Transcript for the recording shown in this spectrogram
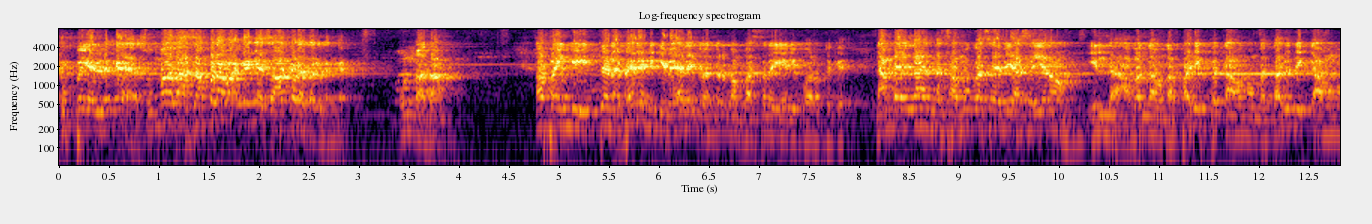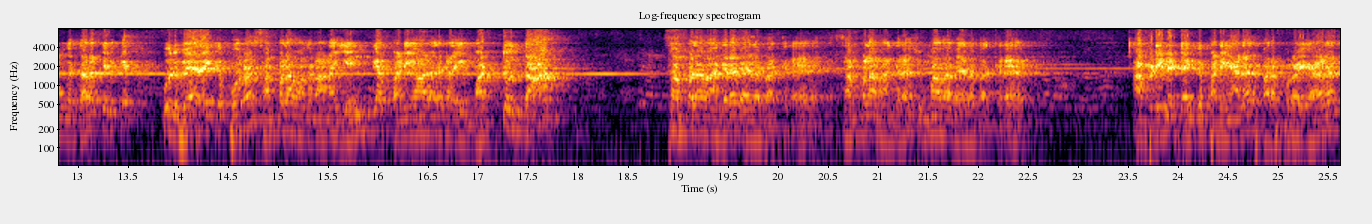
குப்பை எள்ளுங்க சும்மாவா சம்பளம் வாங்குங்க சாக்கடை தள்ளுங்க. உண்மைதான். அப்ப இங்க இத்தனை பேர் இன்னைக்கு வேலைக்கு வந்திருக்கோம் பஸ்ல ஏறி போறதுக்கு. நம்ம எல்லாம் இந்த சமூக சேவையா செய்யறோம்? இல்ல அவங்க அவங்க படிப்புக்கு அவங்க அவங்க தகுதிக்கு அவங்க அவங்க தரத்திற்கு ஒரு வேலைக்கு போறோம் சம்பளம் வாங்குறோம். ஆனா எங்க பணியாளர்களை மட்டும்தான் சம்பளம் வாங்குற வேலை பார்க்கிற? சம்பளம் வாங்குற சும்மாவா வேலை பார்க்கிற? அப்படின்னு டெங்கு பணியாளர் பரப்புரையாளர்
